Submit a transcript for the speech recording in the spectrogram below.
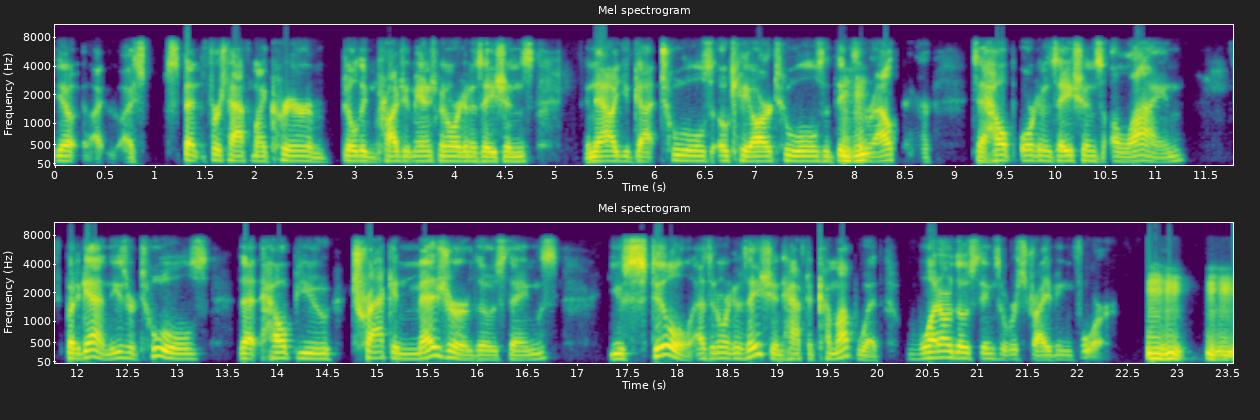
you know I, I spent the first half of my career in building project management organizations and now you've got tools, OKR tools, and things mm-hmm. that are out there to help organizations align. But again, these are tools that help you track and measure those things. You still, as an organization, have to come up with what are those things that we're striving for. Mm-hmm. Mm-hmm.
